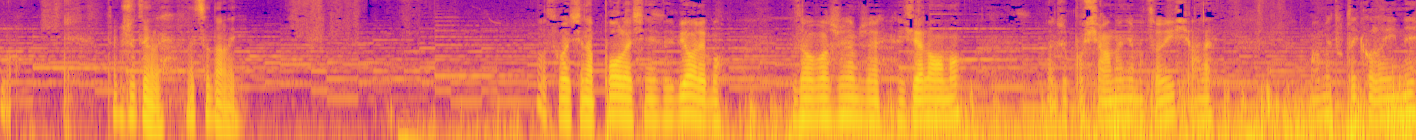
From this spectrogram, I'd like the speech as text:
No. Także tyle. Lecę dalej. No słuchajcie, na pole się nie wybiorę, bo zauważyłem, że zielono. Także posiane, nie ma co iść, ale mamy tutaj kolejny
